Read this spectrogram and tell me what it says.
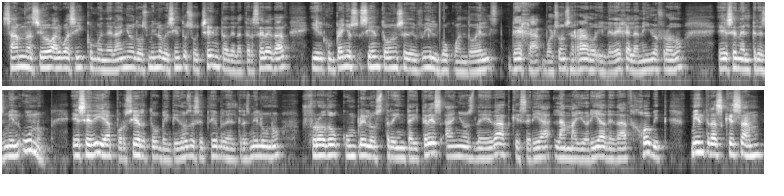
Sam nació algo así como en el año 2980 de la tercera edad y el cumpleaños 111 de Bilbo cuando él deja Bolsón cerrado y le deja el anillo a Frodo es en el 3001. Ese día, por cierto, 22 de septiembre del 3001, Frodo cumple los 33 años de edad, que sería la mayoría de edad hobbit, mientras que Sam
